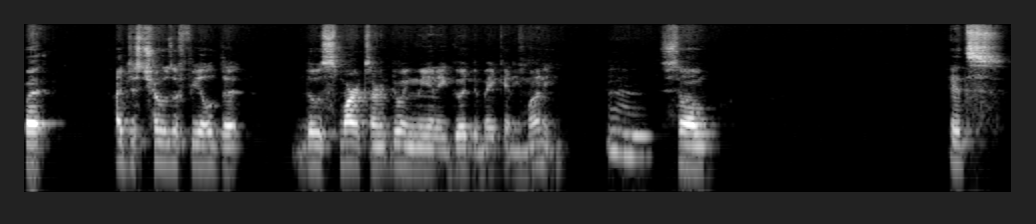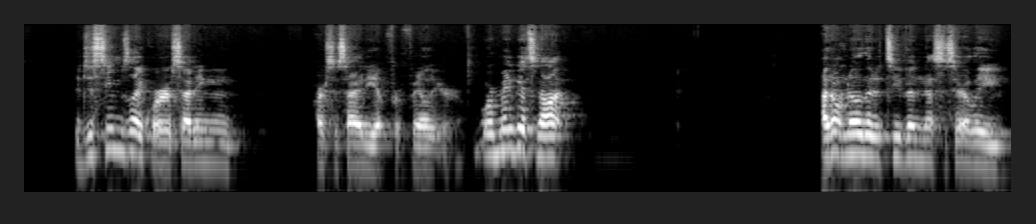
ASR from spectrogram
but I just chose a field that those smarts aren't doing me any good to make any money. Mm. So it's it just seems like we're setting our society up for failure. Or maybe it's not I don't know that it's even necessarily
